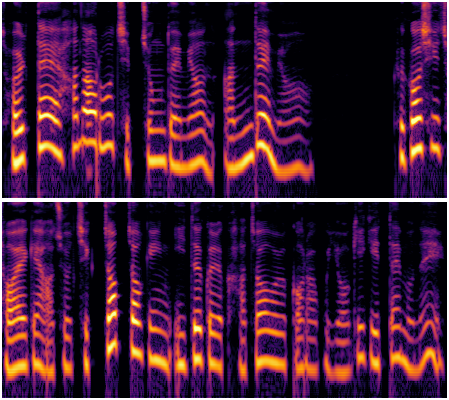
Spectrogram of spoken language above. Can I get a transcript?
절대 하나로 집중되면 안 되며 그것이 저에게 아주 직접적인 이득을 가져올 거라고 여기기 때문에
